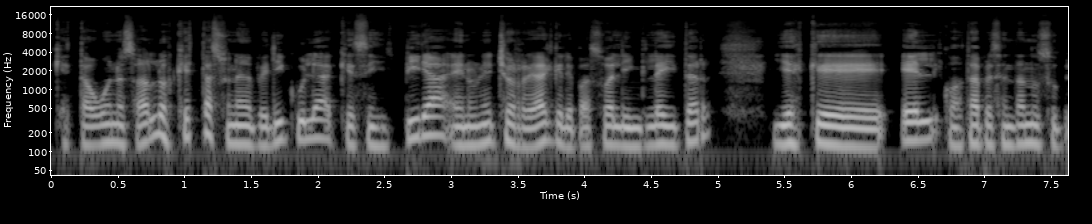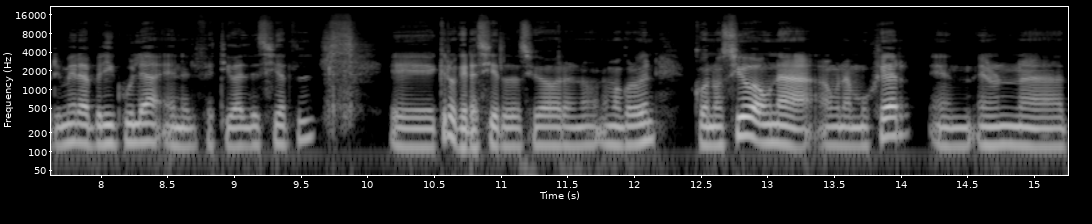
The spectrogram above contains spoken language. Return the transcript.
que está bueno saberlo es que esta es una película que se inspira en un hecho real que le pasó a Linklater y es que él, cuando estaba presentando su primera película en el Festival de Seattle, eh, creo que era Seattle la ciudad ahora, no, no me acuerdo bien, conoció a una, a una mujer en, en una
